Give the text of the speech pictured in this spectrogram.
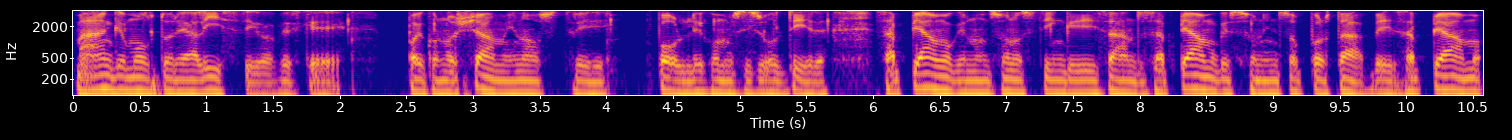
ma anche molto realistico, perché poi conosciamo i nostri polli, come si suol dire. Sappiamo che non sono stinghi di santo, sappiamo che sono insopportabili, sappiamo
